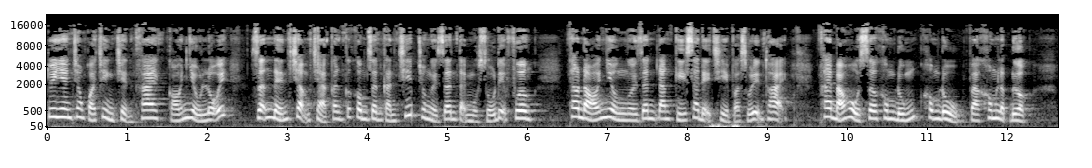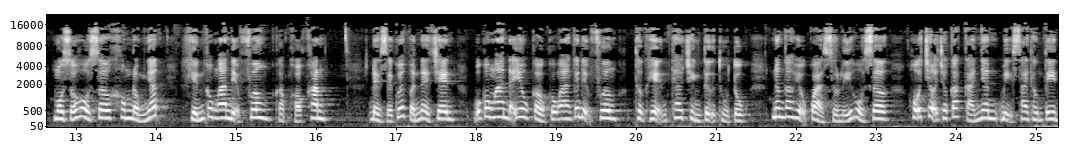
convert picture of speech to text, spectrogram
Tuy nhiên trong quá trình triển khai có nhiều lỗi dẫn đến chậm trả căn cước công dân gắn chip cho người dân tại một số địa phương. Theo đó, nhiều người dân đăng ký sai địa chỉ và số điện thoại, khai báo hồ sơ không đúng, không đủ và không lập được. Một số hồ sơ không đồng nhất khiến công an địa phương gặp khó khăn. Để giải quyết vấn đề trên, Bộ Công an đã yêu cầu công an các địa phương thực hiện theo trình tự thủ tục, nâng cao hiệu quả xử lý hồ sơ, hỗ trợ cho các cá nhân bị sai thông tin.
